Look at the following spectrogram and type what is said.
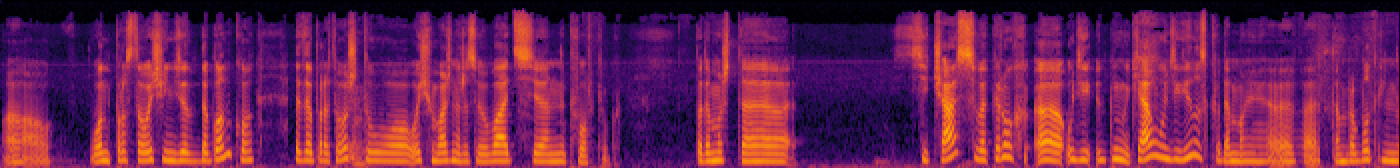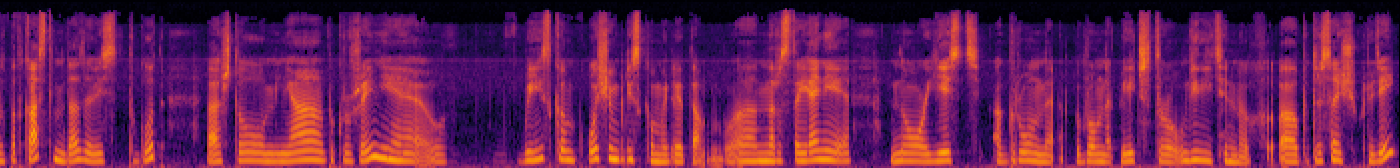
А, он просто очень идет в догонку. Это про то, что очень важно развивать э, нетворкинг. Потому что сейчас, во-первых, э, ну, я удивилась, когда мы э, там работали над подкастом, да, за весь этот год, что у меня в окружении в близком, очень близком или там на расстоянии, но есть огромное, огромное количество удивительных, потрясающих людей,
